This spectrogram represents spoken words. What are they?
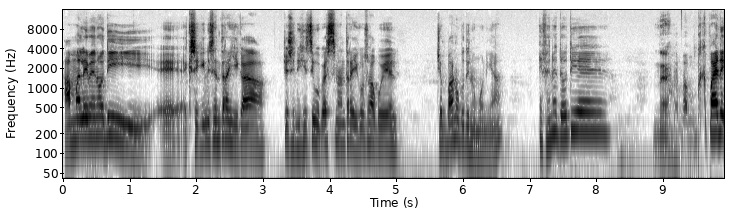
Άμα λέμε ότι ε, ξεκίνησε τραγικά και συνεχίζει που πέρσι έναν τραγικό σαν από ελ και πάνω από την ομονία, ε, φαίνεται ότι ε, Ναι. πάει,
